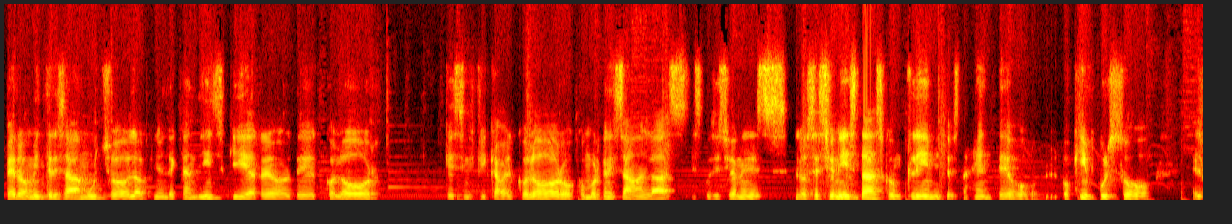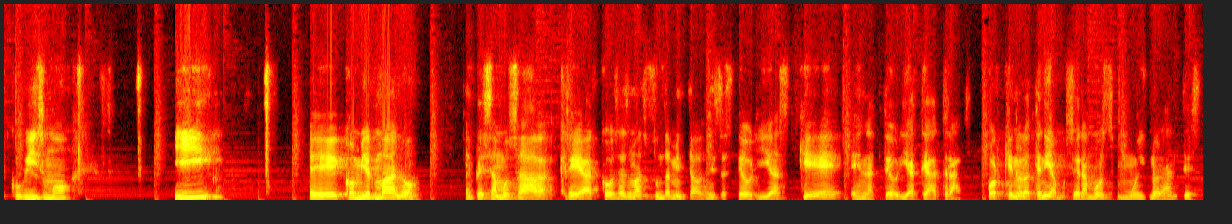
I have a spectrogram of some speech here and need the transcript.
pero me interesaba mucho la opinión de Kandinsky alrededor del color, qué significaba el color o cómo organizaban las exposiciones los sesionistas con Klim y toda esta gente o, o qué impulsó el cubismo. Y eh, con mi hermano empezamos a crear cosas más fundamentadas en estas teorías que en la teoría teatral, porque no la teníamos, éramos muy ignorantes.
